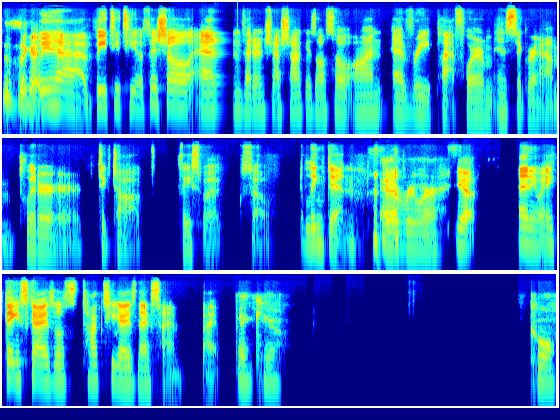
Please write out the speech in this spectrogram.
It's okay. We have VTT official and Veteran Trash Talk is also on every platform Instagram, Twitter, TikTok, Facebook. So LinkedIn. Everywhere. Yeah. Anyway, thanks, guys. We'll talk to you guys next time. Bye. Thank you. Cool.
